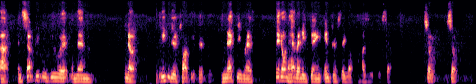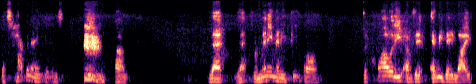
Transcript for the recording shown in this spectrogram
Uh, and some people do it, and then, you know, the people you're talking, connecting with, they don't have anything interesting or positive to say. So, so what's happening is um, that that for many many people, the quality of their everyday life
